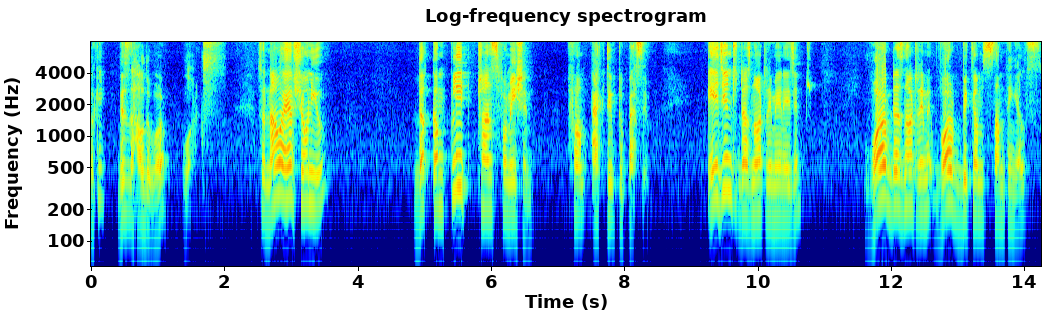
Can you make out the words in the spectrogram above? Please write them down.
Okay, this is how the verb works. So now I have shown you the complete transformation from active to passive. Agent does not remain agent. Verb does not remain, verb becomes something else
